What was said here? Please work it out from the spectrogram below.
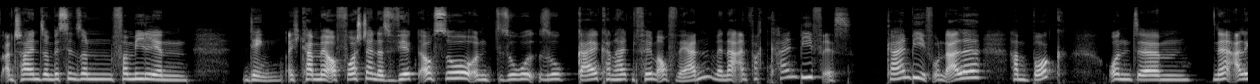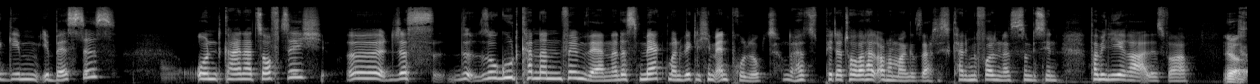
anscheinend so ein bisschen so ein Familiending. Ich kann mir auch vorstellen, das wirkt auch so und so, so geil kann halt ein Film auch werden, wenn da einfach kein Beef ist. Kein Beef. Und alle haben Bock und ähm, ne, alle geben ihr Bestes und keiner zofft sich. Äh, das so gut kann dann ein Film werden. Ne? Das merkt man wirklich im Endprodukt. Und da hat Peter Torwart halt auch nochmal gesagt. Das kann ich mir vorstellen, dass es so ein bisschen familiärer alles war. ja. Ja,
